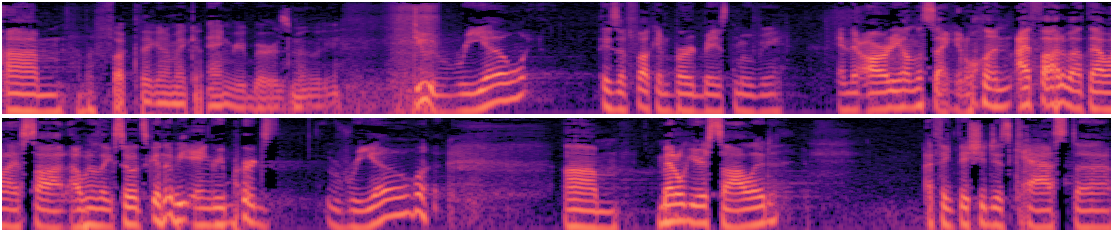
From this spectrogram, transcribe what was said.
Um, How the fuck they gonna make an Angry Birds movie? Dude, Rio is a fucking bird-based movie, and they're already on the second one. I thought about that when I saw it. I was like, so it's going to be Angry Birds Rio. Um, Metal Gear Solid. I think they should just cast uh,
